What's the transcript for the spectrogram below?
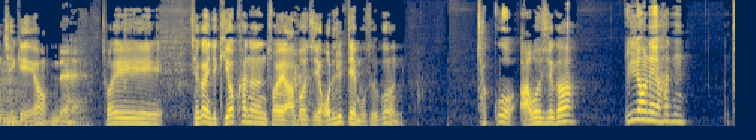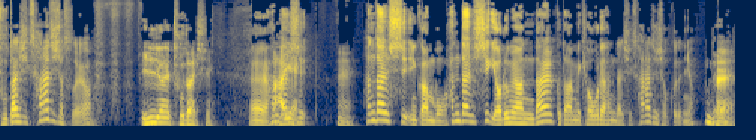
음, 책이에요. 네. 저희 제가 이제 기억하는 저희 아버지 어릴 때 모습은 자꾸 아버지가 1년에 한 두 달씩 사라지셨어요. 1년에 두 달씩. 예, 한 아예. 달씩 네. 한 달씩 그러니까 뭐 한 달씩 여름에 한 달, 그다음에 겨울에 한 달씩 사라지셨거든요. 네.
